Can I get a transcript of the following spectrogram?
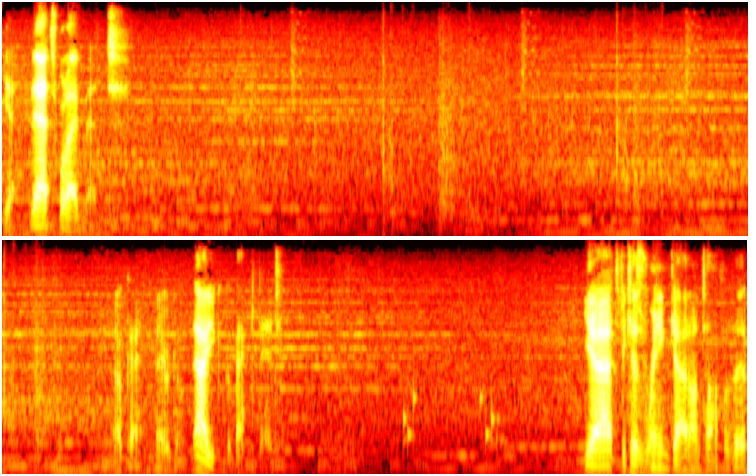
Yeah, that's what I meant. Okay, there we go. Now you can go back to bed. Yeah, it's because rain got on top of it.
